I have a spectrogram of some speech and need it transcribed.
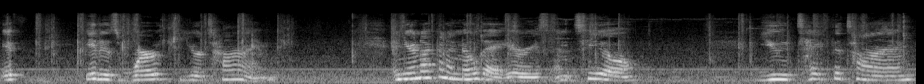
If it is worth your time. And you're not going to know that, Aries, until you take the time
